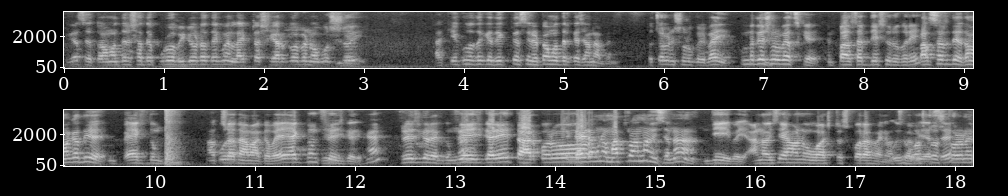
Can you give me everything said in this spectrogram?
ঠিক আছে? তো আমাদের সাথে পুরো ভিডিওটা দেখবেন লাইভটা শেয়ার করবেন অবশ্যই। আর কে কোথা থেকে দেখতেছেন এটা আমাদেরকে জানাবেন। তো চলেন শুরু করি। ভাই কোনটা দিয়ে শুরু হবে আজকে? পালসার দিয়ে শুরু করি। পালসার দিয়ে ধামাকা দিয়ে? একদম। পুরা ধামাকা ভাই একদম ফ্রেশ গাড়ি হ্যাঁ? ফ্রেশ গাড়ি একদম ফ্রেশ গাড়ি তারপরও গাড়িটা মনে মাত্র আনা হয়েছে না? জি ভাই আনা হয়েছে এখন ওয়াশ টোশ করা হয় না আচ্ছা, tosh আছে। করে না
